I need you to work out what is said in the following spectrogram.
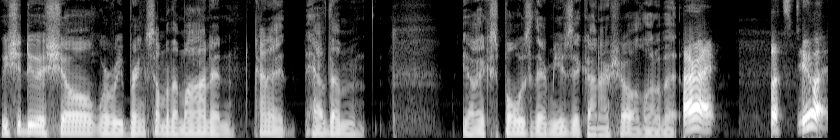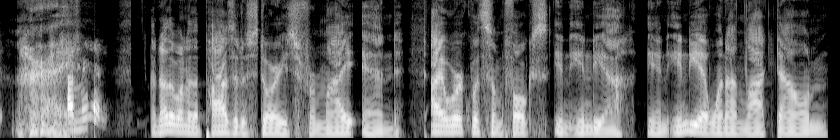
We should do a show where we bring some of them on and kind of have them, you know, expose their music on our show a little bit. All right. Let's do it. All right. I'm in. Another one of the positive stories from my end. I work with some folks in India, and India went on lockdown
